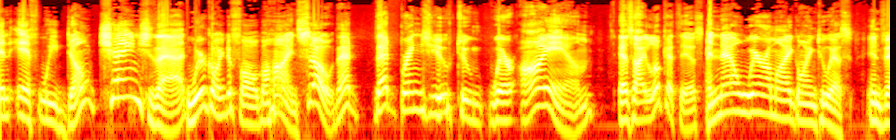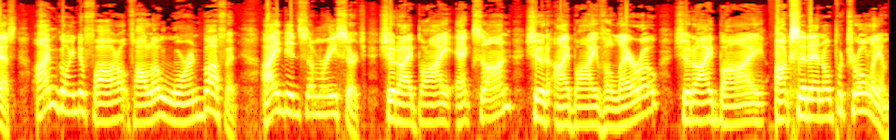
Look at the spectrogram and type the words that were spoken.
And if we don't change that, we're going to fall behind. So that that brings you to where I am as I look at this. And now, where am I going to es- invest? I'm going to follow Warren Buffett. I did some research. Should I buy Exxon? Should I buy Valero? Should I buy Occidental Petroleum?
